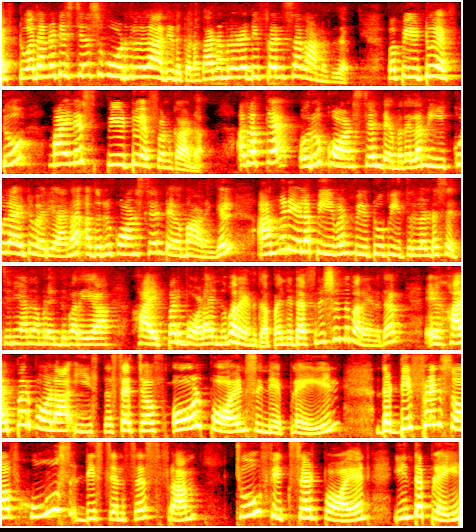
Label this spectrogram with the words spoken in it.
എഫ് ടു അതാണ് ഡിസ്റ്റൻസ് കൂടുതലുള്ളത് ആദ്യം എടുക്കണം. കാരണം നമ്മളിവിടെ ഡിഫറൻസാണ് കാണുന്നത്. അപ്പോൾ P two F two minus P two F one കാണുക. അതൊക്കെ ഒരു കോൺസ്റ്റന്റ് ടേം അതെല്ലാം ഈക്വൽ ആയിട്ട് വരികയാണ്. അതൊരു കോൺസ്റ്റന്റ് ടേം ആണെങ്കിൽ അങ്ങനെയുള്ള P one P two P ത്രീകളുടെ സെറ്റിനെയാണ് നമ്മൾ എന്ത് പറയുക? ഹൈപ്പർ ബോള എന്ന് പറയുന്നത് അപ്പോൾ അതിന്റെ ഡെഫിനിഷൻ എന്ന് പറയുന്നത് a hyperbola is the set of all points in a plane the difference of whose distances from two fixed point in the plane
